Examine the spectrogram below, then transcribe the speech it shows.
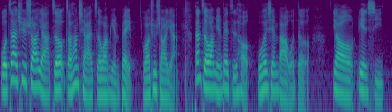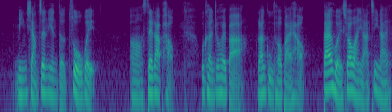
我再去刷牙，折早上起来折完棉被。我要去刷牙，但折完棉被之后，我会先把我的要练习冥想正念的座位，呃，set up 好。我可能就会把软骨头摆好。待会刷完牙进来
